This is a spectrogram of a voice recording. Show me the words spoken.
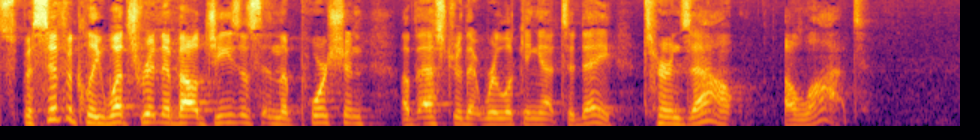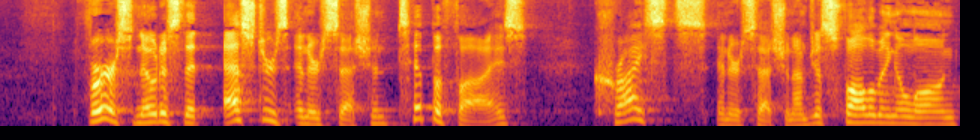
Specifically, what's written about Jesus in the portion of Esther that we're looking at today turns out a lot. First, notice that Esther's intercession typifies Christ's intercession. I'm just following along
